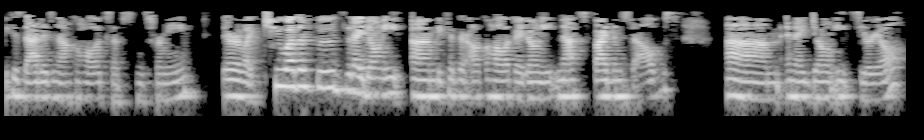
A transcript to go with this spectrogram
because that is an alcoholic substance for me. There are like two other foods that I don't eat, um, because they're alcoholic. I don't eat nuts by themselves. Um, and I don't eat cereal.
